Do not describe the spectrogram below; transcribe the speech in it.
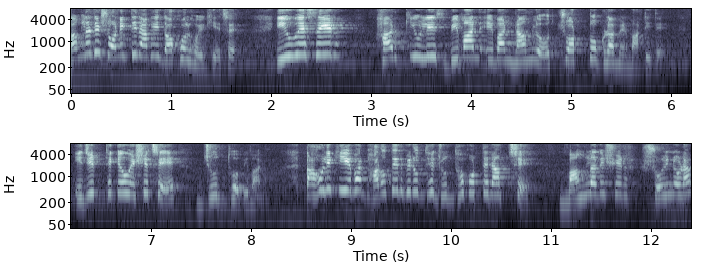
বাংলাদেশ অনেকদিন আগেই দখল হয়ে গিয়েছে। ইউএস এর হারকিউলিস বিমান এবার নামলো চট্টগ্রামের মাটিতে। ইজিপ্ট থেকেও এসেছে যুদ্ধ বিমান। তাহলে কি এবার ভারতের বিরুদ্ধে যুদ্ধ করতে নামছে? বাংলাদেশের সৈন্যরা,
